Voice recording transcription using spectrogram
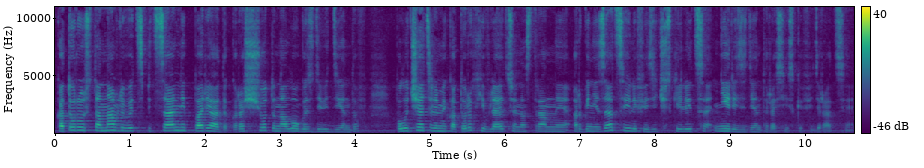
который устанавливает специальный порядок расчета налога с дивидендов, получателями которых являются иностранные организации или физические лица, не резиденты Российской Федерации.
